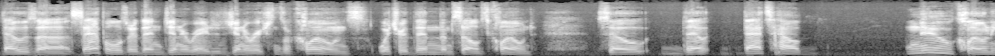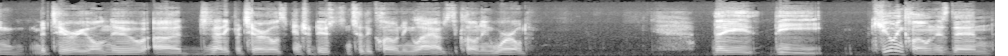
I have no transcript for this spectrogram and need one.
those uh, samples are then generated generations of clones, which are then themselves cloned. So that that's how new cloning material, new uh, genetic material is introduced into the cloning labs, the cloning world the the human clone is then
